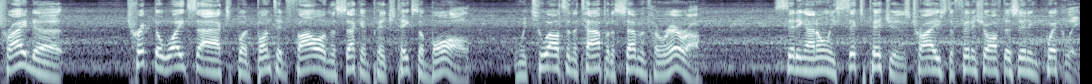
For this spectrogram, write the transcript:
tried to trick the White Sox, but bunted foul on the second pitch, takes a ball. And with two outs in the top of the seventh, Herrera sitting on only six pitches, tries to finish off this inning quickly.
